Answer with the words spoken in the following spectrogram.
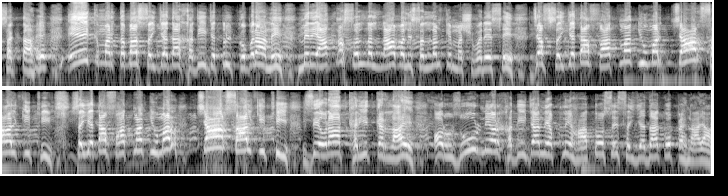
सकता है। एक मरतबा सैयदा खदीजतुल कुबरा ने मेरे आका सल्लल्लाहु अलैहि वसल्लम के मशवरे से, जब सैयदा फातिमा की उम्र चार साल की थी, सैयदा फातिमा की उम्र चार साल की थी, जेवरात खरीद कर लाए और हुजूर ने और खदीजा ने अपने हाथों से सैयदा को पहनाया।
